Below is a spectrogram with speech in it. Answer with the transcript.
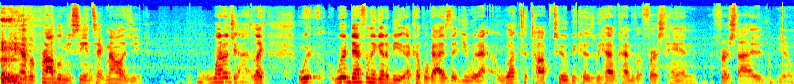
you have a problem you see in technology, why don't you like we're, we're definitely going to be a couple guys that you would want to talk to because we have kind of a first hand first eye you know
